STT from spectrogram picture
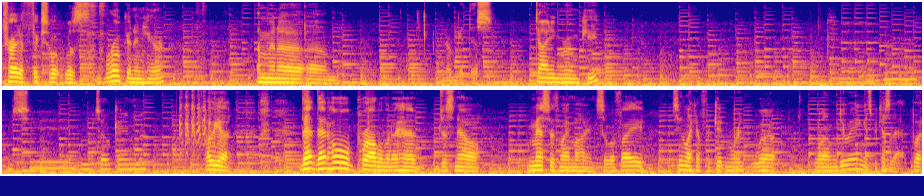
try to fix what was broken in here, I'm gonna, um, you know, get this dining room key. Okay, see, blue token. Oh yeah, that that whole problem that I had just now messed with my mind. So if I seem like I'm forgetting what, what I'm doing, it's because of that. But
